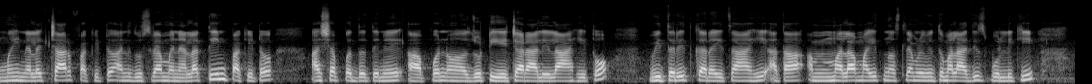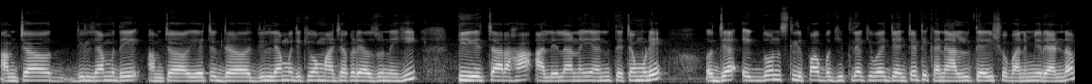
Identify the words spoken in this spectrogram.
महिन्याला चार पाकिटं आणि दुसऱ्या महिन्याला तीन पाकिटं अशा पद्धतीने आपण जो टी एच आर आलेला आहे तो वितरित करायचा आहे. आता मला माहीत नसल्यामुळे मी तुम्हाला आधीच बोलली की आमच्या जिल्ह्यामध्ये आमच्या याच्या ज जिल्ह्यामध्ये किंवा माझ्याकडे अजूनही टी एच आर हा आलेला नाही आणि त्याच्यामुळे ज्या एक दोन स्लिपा बघितल्या किंवा ज्यांच्या ठिकाणी आलं त्या हिशोबाने मी रॅन्डम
